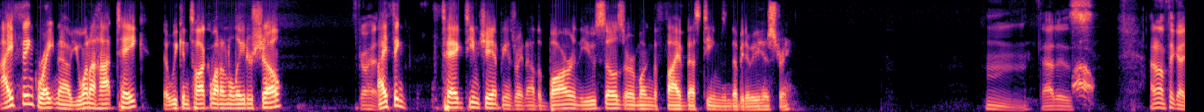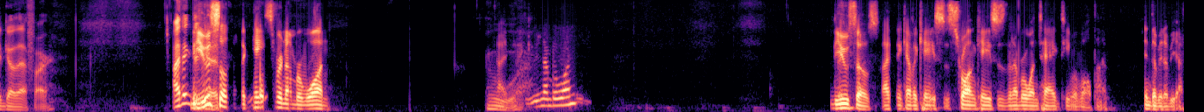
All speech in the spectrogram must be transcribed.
I think right now, you want a hot take that we can talk about on a later show? go ahead. I think tag team champions right now, the Bar and the Usos, are among the five best teams in WWE history. hmm. That is. Wow. I don't think I'd go that far. I think The they're good. Usos are the case for number one. Ooh. Who's number one? The Usos, I think, have a case, a strong case as the number one tag team of all time in WWF.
